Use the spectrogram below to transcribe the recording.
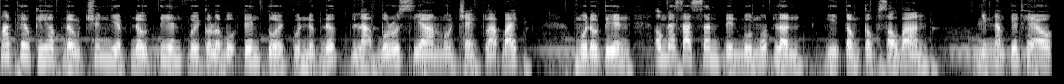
Matthew ký hợp đồng chuyên nghiệp đầu tiên với câu lạc bộ tên tuổi của nước Đức là Borussia Mönchengladbach. Mùa đầu tiên, ông đã ra sân đến 41 lần, ghi tổng cộng 6 bàn. Những năm tiếp theo,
